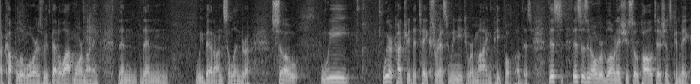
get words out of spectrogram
a couple of wars? We've bet a lot more money than, than we bet on Solyndra. So we, we're a country that takes risks, and we need to remind people of this. This, this is an overblown issue so politicians can make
